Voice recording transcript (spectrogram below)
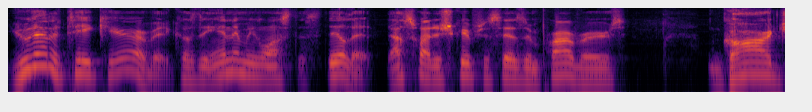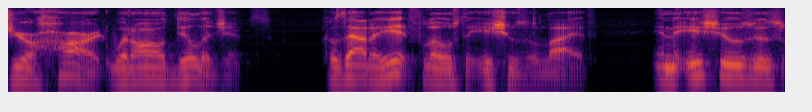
you got to take care of it because the enemy wants to steal it. That's why the scripture says in Proverbs, guard your heart with all diligence because out of it flows the issues of life. And the issues is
